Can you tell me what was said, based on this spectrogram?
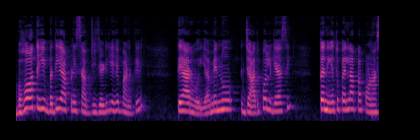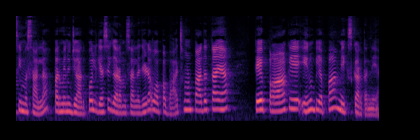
ਬਹੁਤ ਹੀ ਵਧੀਆ ਆਪਣੀ ਸਬਜ਼ੀ ਜਿਹੜੀ ਇਹ ਬਣ ਕੇ ਤਿਆਰ ਹੋਈ ਆ। ਮੈਨੂੰ ਯਾਦ ਭੁੱਲ ਗਿਆ ਸੀ, ਧਨੀਏ ਤੋਂ ਪਹਿਲਾਂ ਆਪਾਂ ਪਾਉਣਾ ਸੀ ਮਸਾਲਾ, ਪਰ ਮੈਨੂੰ ਯਾਦ ਭੁੱਲ ਗਿਆ ਸੀ ਗਰਮ ਮਸਾਲਾ ਜਿਹੜਾ, ਉਹ ਆਪਾਂ ਬਾਅਦ ਚ ਹੁਣ ਪਾ ਦਿੱਤਾ ਆ। ਤੇ ਪਾ ਕੇ ਇਹਨੂੰ ਵੀ ਆਪਾਂ ਮਿਕਸ ਕਰ ਦਿੰਨੇ ਆ।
